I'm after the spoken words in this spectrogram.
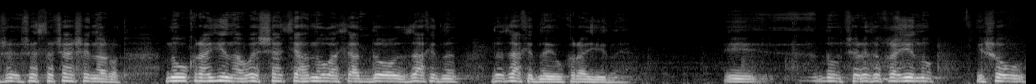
Жесточайший народ. Ну, Україна весь час тягнулася до західної, до Західної України. І ну, через Україну йшов,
